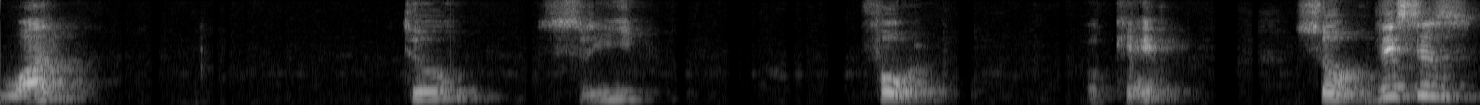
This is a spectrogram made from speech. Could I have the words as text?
one, two, three, four. Okay? So this is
